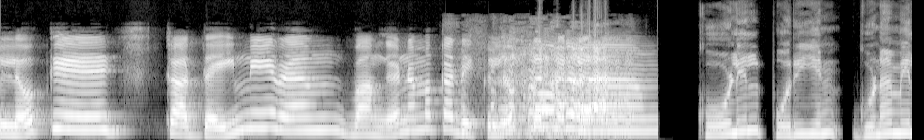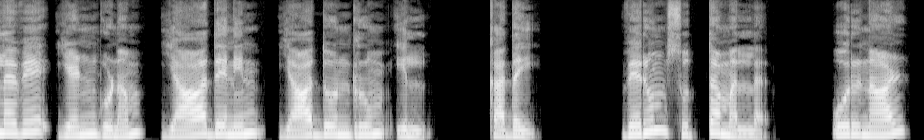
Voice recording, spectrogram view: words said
ஹலோ கிட்ஸ் கதை நேரம். வாங்க நம்ம கதைக்குள்ள போகலாம். கோளில் பொறியின் குணமிலவே எண்குணம் யாதெனின் யாதொன்றும் இல். கதை. வெறும் சுத்தமல்ல. ஒரு நாள்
